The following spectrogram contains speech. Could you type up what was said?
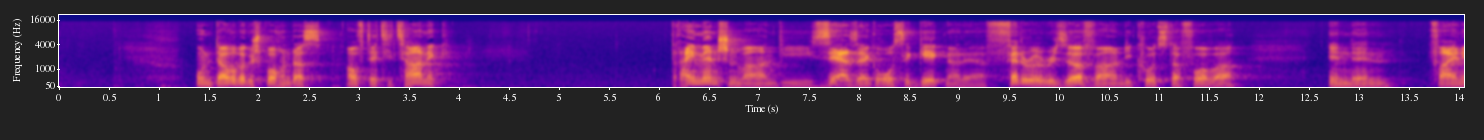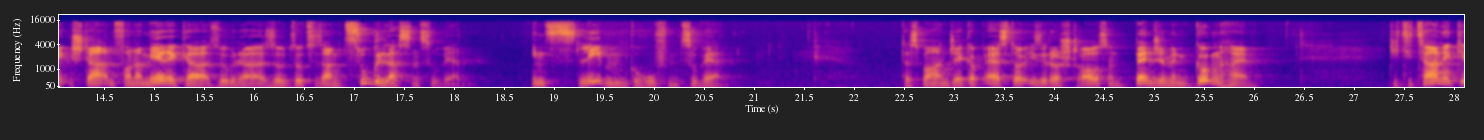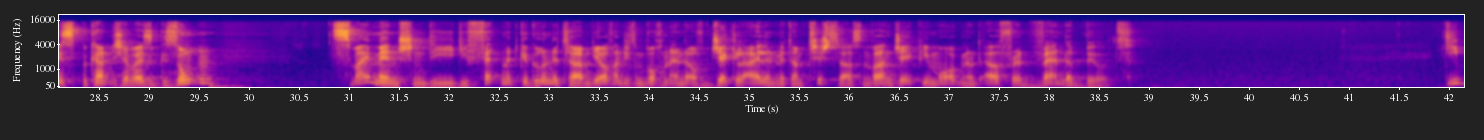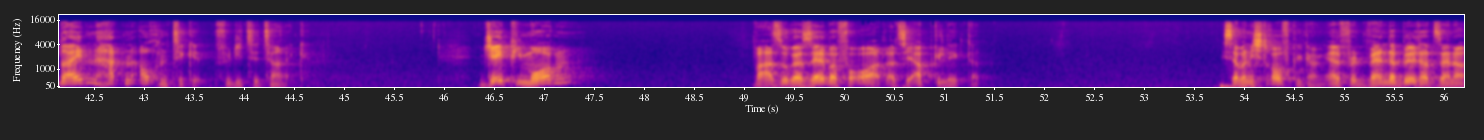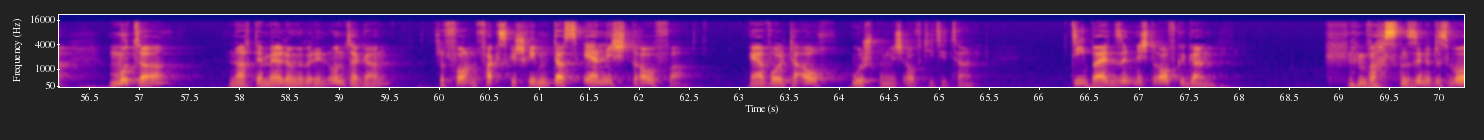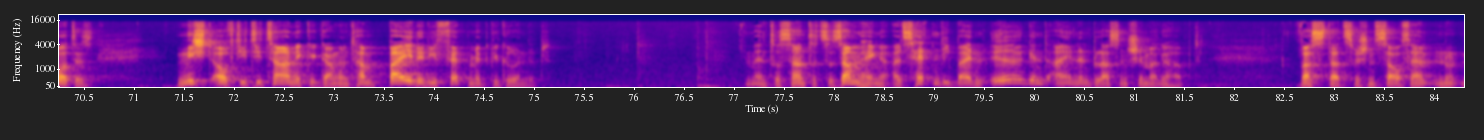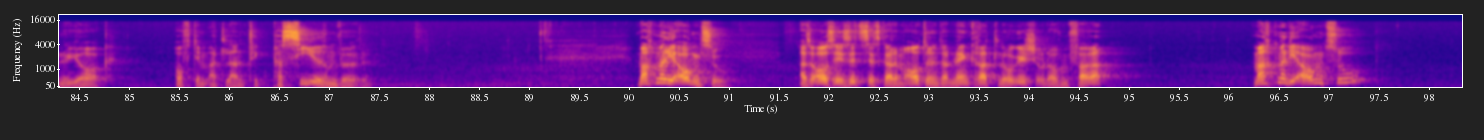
und darüber gesprochen, dass auf der Titanic drei Menschen waren, die sehr, sehr große Gegner der Federal Reserve waren, die kurz davor war, in den Vereinigten Staaten von Amerika sozusagen zugelassen zu werden, ins Leben gerufen zu werden. Das waren Jacob Astor, Isidor Strauss und Benjamin Guggenheim. Die Titanic ist bekanntlicherweise gesunken Zwei Menschen, die die Fed mit gegründet haben, die auch an diesem Wochenende auf Jekyll Island mit am Tisch saßen, waren JP Morgan und Alfred Vanderbilt. Die beiden hatten auch ein Ticket für die Titanic. JP Morgan war sogar selber vor Ort, als sie abgelegt hat. Ist aber nicht draufgegangen. Alfred Vanderbilt hat seiner Mutter nach der Meldung über den Untergang sofort einen Fax geschrieben, dass er nicht drauf war. Er wollte auch ursprünglich auf die Titanic. Die beiden sind nicht draufgegangen. Im wahrsten Sinne des Wortes. Nicht auf die Titanic gegangen und haben beide die Fed mitgegründet. Immer interessante Zusammenhänge, als hätten die beiden irgendeinen blassen Schimmer gehabt, was da zwischen Southampton und New York auf dem Atlantik passieren würde. Macht mal die Augen zu. Also außer ihr sitzt jetzt gerade im Auto hinterm Lenkrad, logisch, oder auf dem Fahrrad. Macht mal die Augen zu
